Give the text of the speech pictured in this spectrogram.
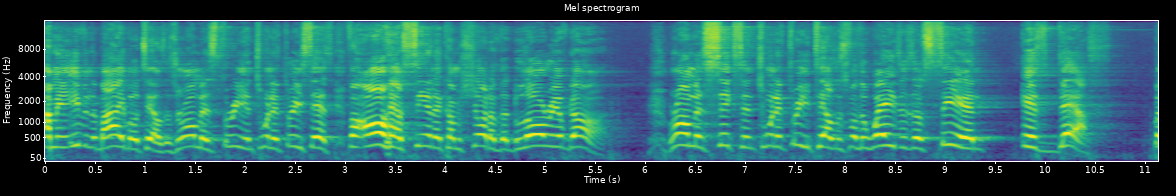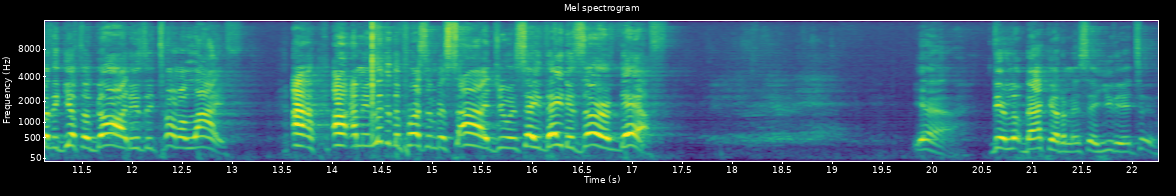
I mean, even the Bible tells us, Romans 3 and 23 says, For all have sinned and come short of the glory of God. Romans 6 and 23 tells us, For the wages of sin is death, but the gift of God is eternal life. I, I, I mean, look at the person beside you and say, They deserve death. Yeah. Then look back at them and say, You did too.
